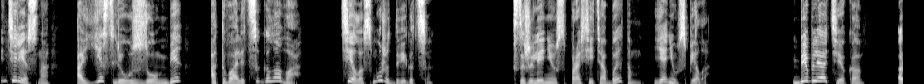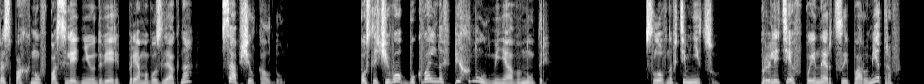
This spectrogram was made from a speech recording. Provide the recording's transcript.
Интересно, а если у зомби отвалится голова, тело сможет двигаться? К сожалению, спросить об этом я не успела. «Библиотека», — распахнув последнюю дверь прямо возле окна, сообщил колдун. После чего буквально впихнул меня внутрь. Словно в темницу. Пролетев по инерции пару метров,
